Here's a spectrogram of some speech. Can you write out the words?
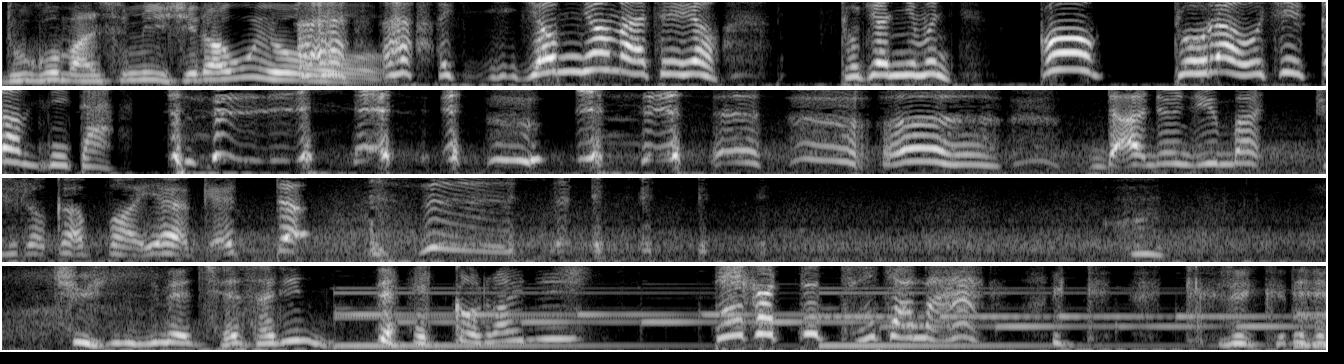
누구 말씀이시라고요? 아, 아, 염려 마세요. 도련님은 꼭 돌아오실 겁니다. 아, 나는 이만 들어가 봐야겠다. 주인님의 재산인 내 거라니? 내 것도 되잖아. 그, 그래, 그래.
